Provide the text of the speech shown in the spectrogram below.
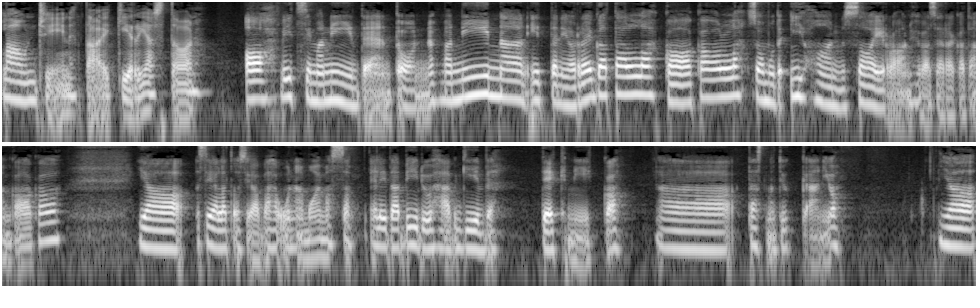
loungeen tai kirjastoon oh vitsi mä niin teen ton. Mä niin näen itteni jo regatalla, kaakaolla. Se on muuten ihan sairaan hyvä se regatan kaakao. Ja siellä tosiaan vähän unelmoimassa. Eli tämä Be Do Have Give tekniikka. Ää, tästä mä tykkään jo. Ja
